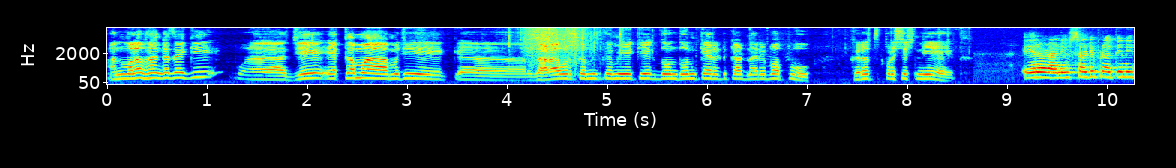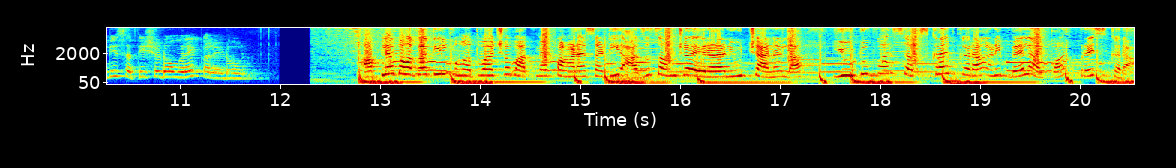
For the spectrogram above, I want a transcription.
आणि मला सांगायचं आहे की जे एका मा म्हणजे झाडावर कमीत कमी एक एक दोन दोन कॅरेट काढणारे बापू खरंच प्रशंसनीय आहेत. एरळा न्यूजसाठी प्रतिनिधी सतीश डोंगरे कलेढोण. आपल्या भागातील महत्त्वाच्या बातम्या पाहण्यासाठी आजच आमच्या एरळा न्यूज चॅनलला यूट्यूबवर सबस्क्राईब करा आणि बेल आयकॉन प्रेस करा.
